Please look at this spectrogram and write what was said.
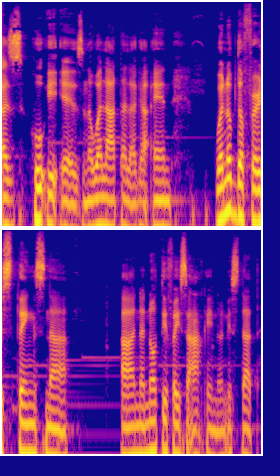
as who he is nawala talaga and one of the first things na uh, na notify sa akin nun is that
